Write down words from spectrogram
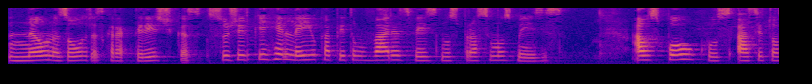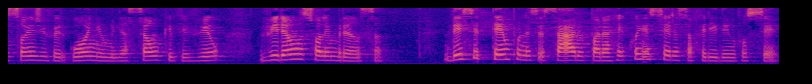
não nas outras características, sugiro que releia o capítulo várias vezes nos próximos meses. Aos poucos, as situações de vergonha e humilhação que viveu virão à sua lembrança. Desse tempo necessário para reconhecer essa ferida em você.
